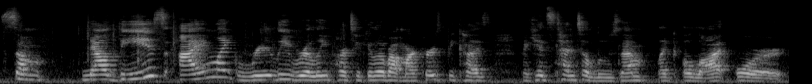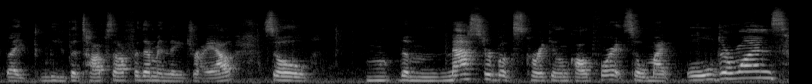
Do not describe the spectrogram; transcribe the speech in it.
Some, now these, I'm like really, really particular about markers because my kids tend to lose them like a lot or like leave the tops off for them and they dry out. So the master books curriculum called for it. So my older ones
